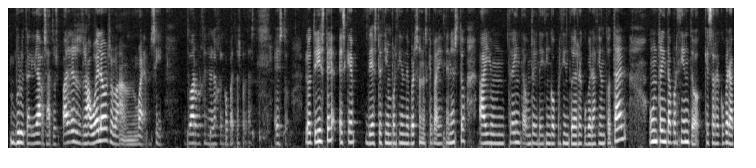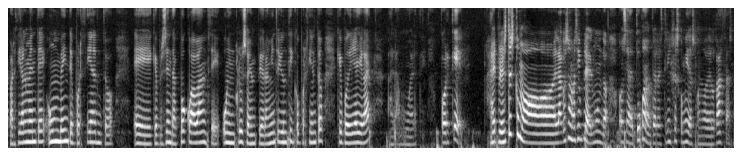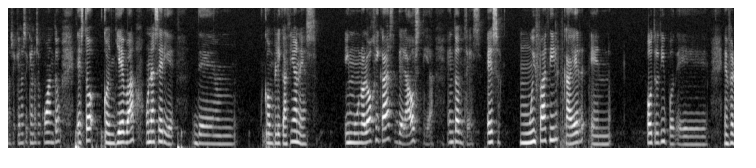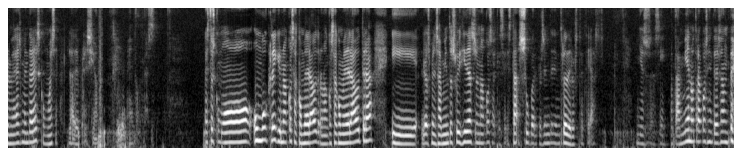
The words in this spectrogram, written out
brutalidad. O sea, tus padres, tus abuelos, bueno, sí, tu árbol genealógico para atrás. Esto. Lo triste es que de este 100% de personas que padecen esto, hay un 30 o un 35% de recuperación total, un 30% que se recupera parcialmente, un 20% eh, que presenta poco avance o incluso empeoramiento y un 5% que podría llegar a la muerte. ¿Por qué? A ver, pero esto es como la cosa más simple del mundo. O sea, tú cuando te restringes comidas, cuando adelgazas, no sé qué, no sé qué, no sé cuánto, esto conlleva una serie de mm, complicaciones inmunológicas de la hostia. Entonces, es muy fácil caer en otro tipo de enfermedades mentales como es la depresión. Entonces, esto es como un bucle que una cosa come de la otra, una cosa come de la otra y los pensamientos suicidas es una cosa que está súper presente dentro de los TCAs. Y eso es así. También otra cosa interesante,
